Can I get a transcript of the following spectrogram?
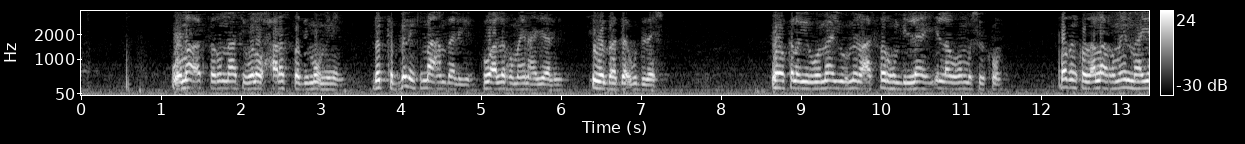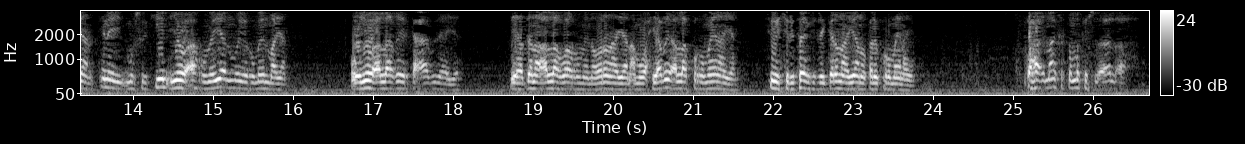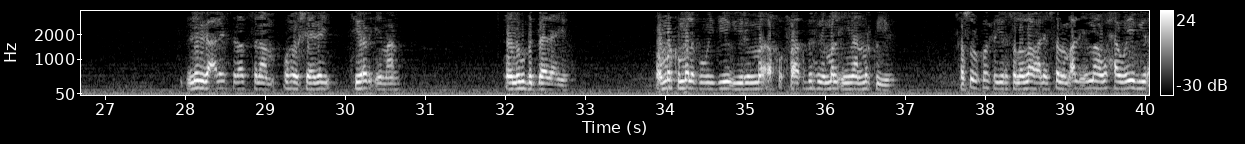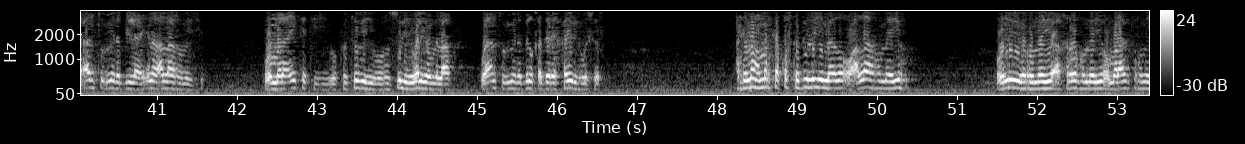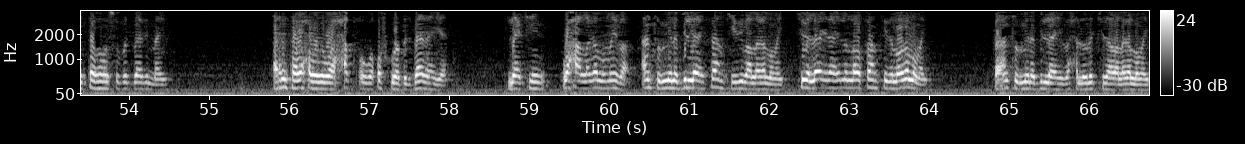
wamaa aktaru nnaasi walaw xarasta bimu'miniin. Dadka badankii ma ahan ba la yidhi. Kuwa alle rumaynahayaa layidhi si walba haddaa ugu dadaasha wuxuu kaloo yidhi wamaa yu'minu aktaruhum billahi ilaa wahum mushrikuun badankooda allah rumayn mahayaan inay mushrikiin iyagoo ah rumeeyaan mooye rumayn maayaan. Oo iyagoo allah keyrka caabudahaya ee haddana allah waa rumayn oranayaan ama waxyaabay allah ku rumaynayaan sida jiritaankiisa ay garanayaan oo kale ku rumaynayaan waxaa imaan karta marka su'aal ah. Nabiga caleyhi salaatu wasalaam wuxuu sheegay tirar iimaan oo lagu badbaadahayo oo markuu malagu weydiiyey uu yihi fa akbirnii mal iimaan markuu yihi rasuulku wuxuu yihi sala allahu alay wasalam alimaan waxaa weeye bu yihi an tu'mina billahi inaad allah rumaysid rusulihi walyawmi alaakhir wa an tu'mina bilqadari khayrihi wa shari arrimaha marka qofka hadduu la yimaado oo allah rumeeyo oo nebiga rumeeyo aakhiro rumeeyo oo malaa'igta rumeyo kitaabka waa soo badbaadi maayo. Arrintaa waxa weeye waa xaq oo qofku waa badbaadahaya laakiin waxaa laga lumayba an tu'mina billahi fahamkeedii baa laga lumay. Sida laa ilaha illa allahu fahamkeedii looga lumay fa an tu'mina billahi waxaa loola jeedaa baa laga lumay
